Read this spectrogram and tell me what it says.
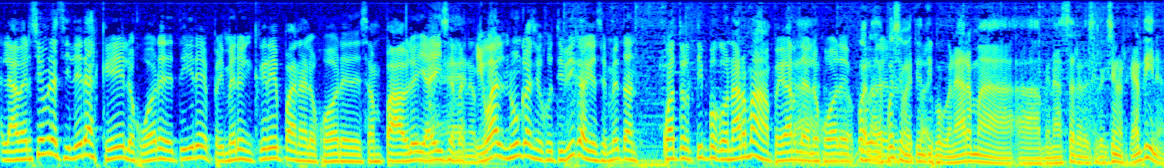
La versión brasilera es que los jugadores de Tigre primero increpan a los jugadores de San Pablo y ahí se Bueno, met- pero- Igual nunca se justifica que se metan cuatro tipos con armas a pegarle a los jugadores de Bueno, fútbol después se en metió un tipo con arma a amenazar a la selección argentina,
